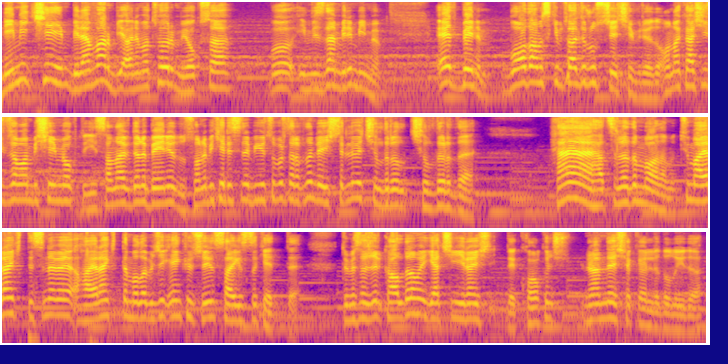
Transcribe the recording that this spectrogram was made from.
Nemi kim? Bilen var mı? Bir animatör mü yoksa bu İngiliz'den biri mi bilmiyorum. Evet benim. Bu adam Skiptal'de Rusça'ya çeviriyordu. Ona karşı hiçbir zaman bir şeyim yoktu. İnsanlar videonu beğeniyordu. Sonra bir keresinde bir YouTuber tarafından eleştirildi ve çıldırıl, çıldırdı. He hatırladım bu adamı. Tüm hayran kitlesine ve hayran kitlem olabilecek en kötü şeyi saygısızlık etti. Tüm mesajları kaldıramayı gerçekten iğrençti. Korkunç ne şakalarıyla doluydu.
